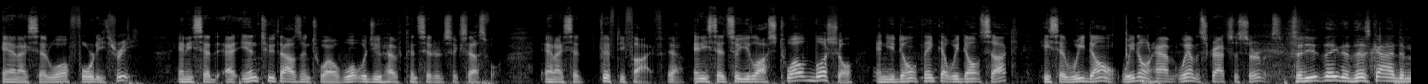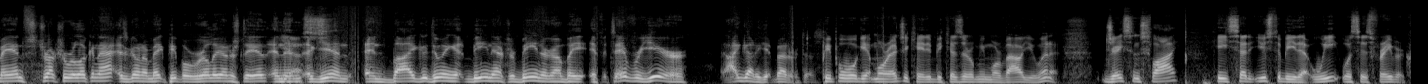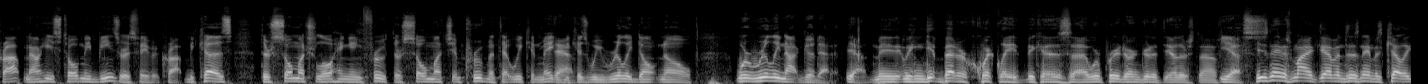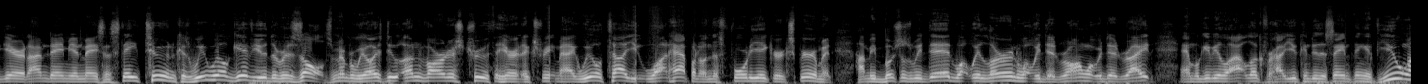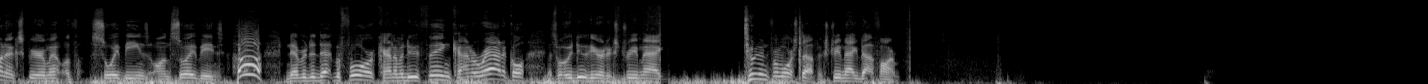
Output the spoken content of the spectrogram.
And I said, well, 43. And he said, in 2012, what would you have considered successful? And I said, 55. Yeah. And he said, so you lost 12 bushel, and you don't think that we don't suck? He said, we don't. We don't have. We haven't scratched the surface. So do you think that this kind of demand structure we're looking at is going to make people really understand? And then Yes. again, and by doing it bean after bean, they're going to be, if it's every year, I got to get better at this. people will get more educated because there will be more value in it. Jason Sly, he said it used to be that wheat was his favorite crop. Now he's told me beans are his favorite crop because there's so much low hanging fruit. There's so much improvement that we can make Yeah. because we really don't know. We're really not good at it. Yeah, I mean, we can get better quickly because uh, we're pretty darn good at the other stuff. Yes. His name is Mike Evans. His name is Kelly Garrett. I'm Damian Mason. Stay tuned because we will give you the results. Remember, we always do unvarnished truth here at Extreme Ag. We'll tell you what happened on this 40 acre experiment, how many bushels we did, what we learned, what we did wrong, what we did right, and we'll give you a little outlook for how you can do the same thing if you want to experiment with soybeans on soybeans. Huh! Never did that before. Kind of a new thing, kind of radical. That's what we do here at Extreme Ag. Tune in for more stuff. ExtremeAg.farm.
